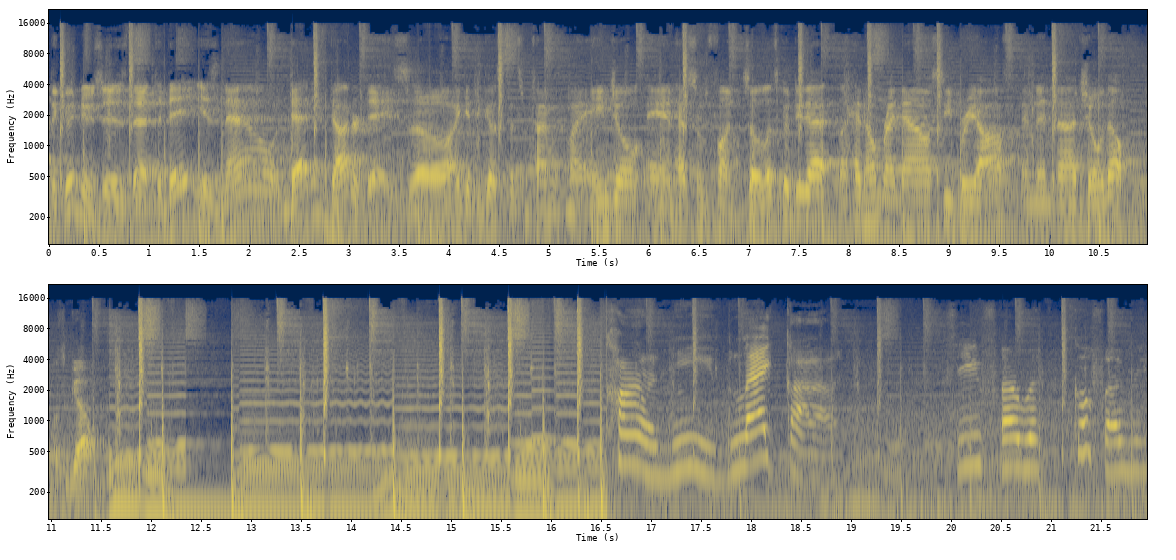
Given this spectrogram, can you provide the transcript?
the good news is that today is now daddy-daughter day. So I get to go spend some time with my angel and have some fun. So let's go do that. Head home right now, see Bri off, and then uh, chill with Elle. Let's go. See, Ferry, go, Ferry.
